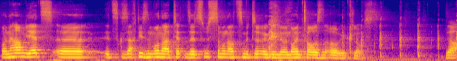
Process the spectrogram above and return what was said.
Und haben jetzt, äh, jetzt gesagt, diesen Monat hätten sie jetzt bis zur Monatsmitte irgendwie nur 9.000 Euro geclosed. So.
